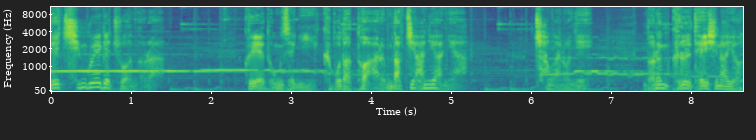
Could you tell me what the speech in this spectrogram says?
내 친구에게 주었노라. 그의 동생이 그보다 더 아름답지 아니하냐? 청하노니 너는 그를 대신하여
